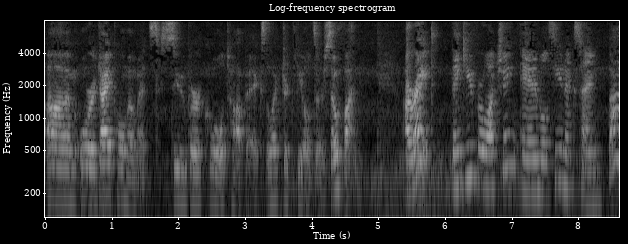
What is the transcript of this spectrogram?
um, or dipole moments. Super cool topics. Electric fields are so fun. All right, thank you for watching and we'll see you next time. Bye!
